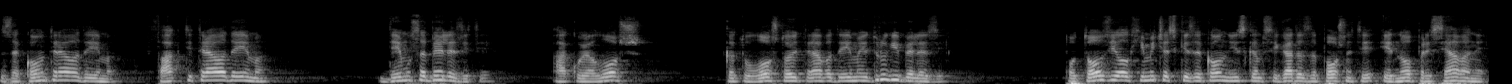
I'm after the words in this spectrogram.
закон трябва да има, факти трябва да има. Де му са белезите? Ако е лош, като лош той трябва да има и други белези. По този алхимически закон искам сега да започнете едно пресяване,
